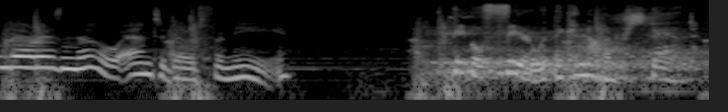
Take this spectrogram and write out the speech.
There is no antidote for me. People fear what they cannot understand.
